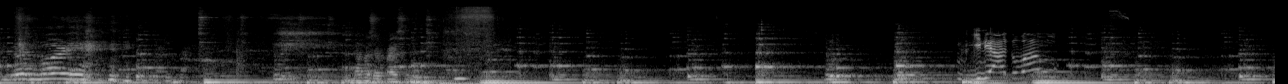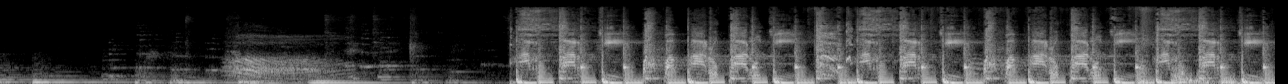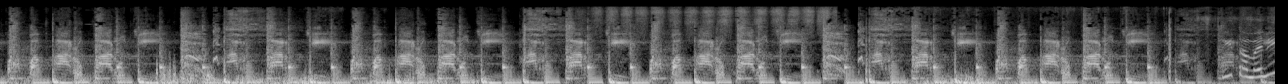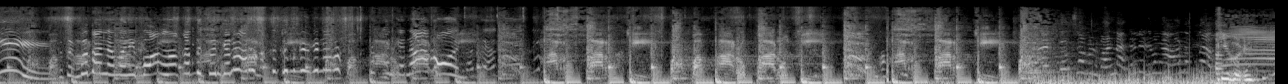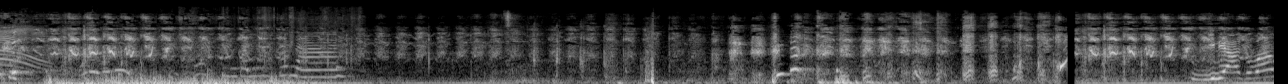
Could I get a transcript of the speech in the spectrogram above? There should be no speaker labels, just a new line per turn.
Good morning! Dapat surprise mo.
Ginagawa mo. Paru-paru-ci, paru-paru-ci.
Sasagutan naman ni Buang nga katukon ka naron. Katukon ka naron. Katukon ka naron.
Paru-paru-ci, paru-paru-ci. Paru-paru-ci.
Yun.
Ginagawa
